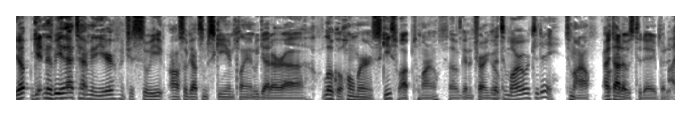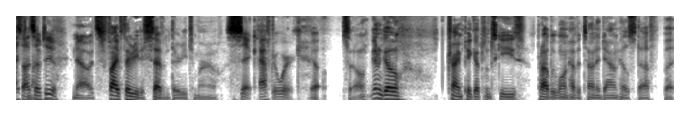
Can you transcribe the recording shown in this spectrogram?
Yep, getting to be that time of the year, which is sweet. Also got some skiing planned. We got our uh, local Homer ski swap tomorrow, so gonna try and Is go it tomorrow or today? tomorrow. I thought it was today, but it's I thought so tomorrow. too. No, it's five thirty to seven thirty tomorrow. Sick after work. Yep. So gonna go try and pick up some skis. Probably won't have a ton of downhill stuff, but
